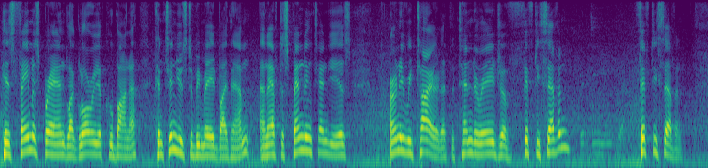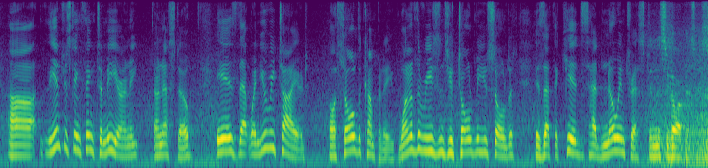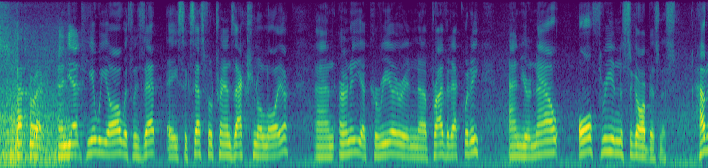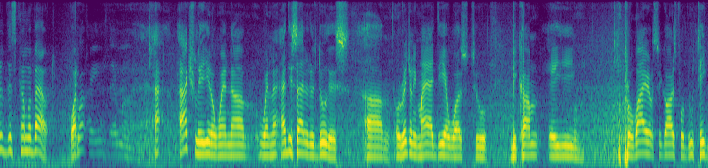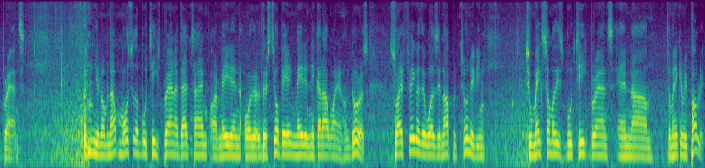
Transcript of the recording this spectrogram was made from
His famous brand, La Gloria Cubana, continues to be made by them, and after spending 10 years, Ernie retired at the tender age of 57? 50, yeah. 57. Uh, the interesting thing to me, Ernie, Ernesto, is that when you retired or sold the company, one of the reasons you told me you sold it is that the kids had no interest in the cigar business. That's correct. And yet here we are with Lissette, a successful transactional lawyer, and Ernie, a career in uh, private equity, and you're now all three in the cigar business. How did this come about? What well, changed their mind? Actually, you know, when, uh, when I decided to do this, um, originally my idea was to become a provider of cigars for boutique brands. you know, now most of the boutique brand at that time are made in, or they're, they're, still being made in Nicaragua and Honduras. So I figured there was an opportunity to make some of these boutique brands in um, Dominican Republic.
